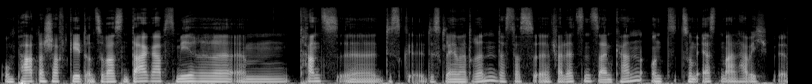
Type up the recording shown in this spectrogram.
um Partnerschaft geht und sowas. Und da gab es mehrere ähm, Trans-Disclaimer drin, dass das äh, verletzend sein kann. Und zum ersten Mal habe ich äh,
